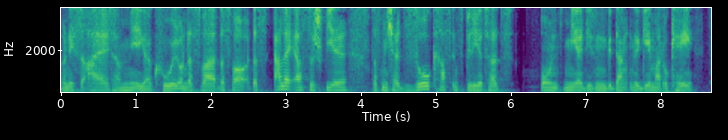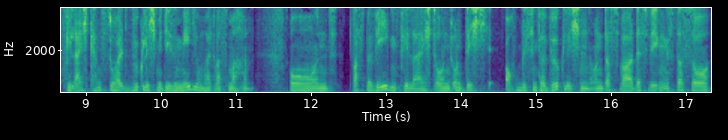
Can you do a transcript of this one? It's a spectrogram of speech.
Und ich so, Alter, mega cool. Und das war das war das allererste Spiel, das mich halt so krass inspiriert hat und mir diesen Gedanken gegeben hat, okay, vielleicht kannst du halt wirklich mit diesem Medium halt was machen und was bewegen vielleicht und und dich auch ein bisschen verwirklichen. Und das war deswegen ist das so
